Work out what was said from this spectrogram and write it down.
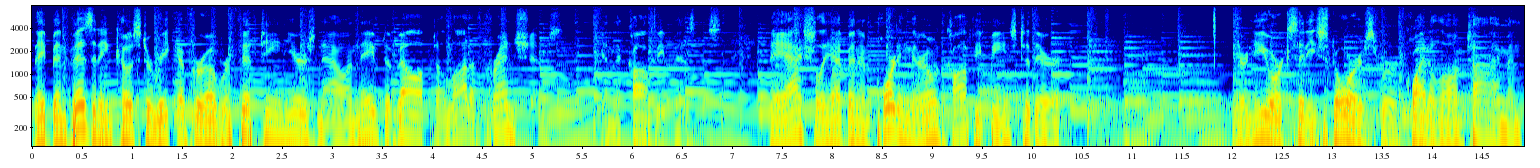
They've been visiting Costa Rica for over 15 years now, and they've developed a lot of friendships in the coffee business. They actually have been importing their own coffee beans to their their New York City stores for quite a long time, and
